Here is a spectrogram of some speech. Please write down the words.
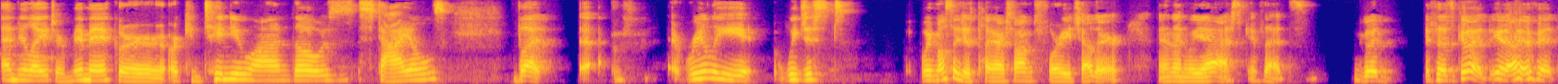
emulate or mimic or or continue on those styles. But uh, really we just we mostly just play our songs for each other. And then we ask if that's good if that's good you know if it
